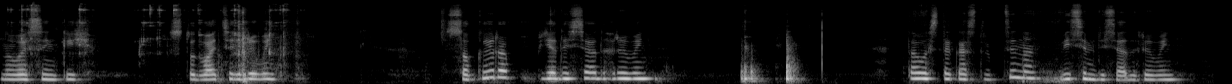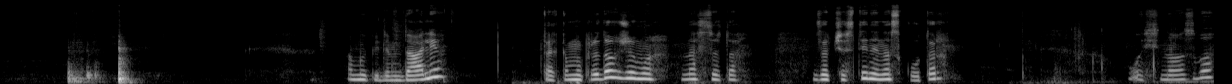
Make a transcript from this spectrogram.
Новесенький 120 гривень. Сокира 50 гривень. Та ось така стрибцина 80 гривень. А ми підемо далі. Так, а ми продовжуємо. У нас тут запчастини на скутер. Ось назва.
